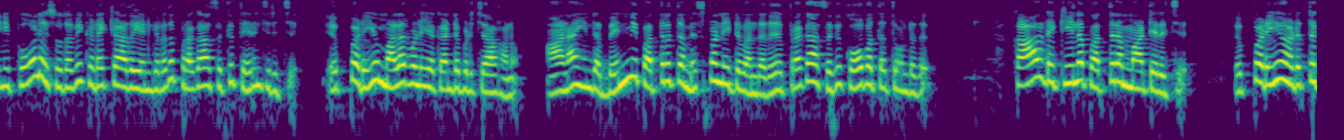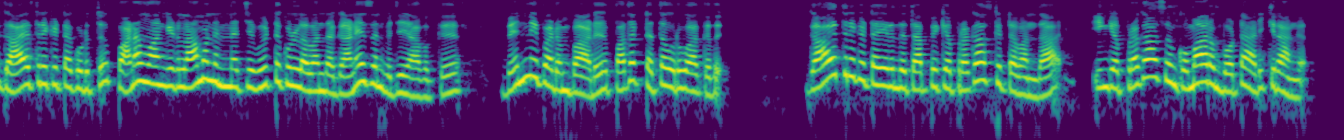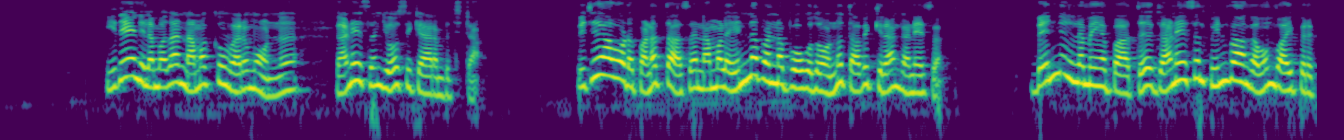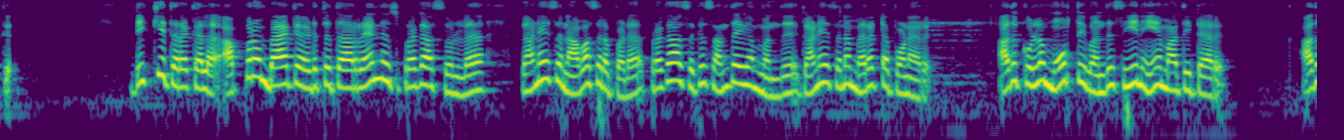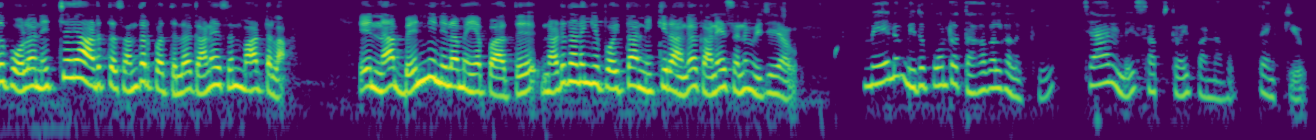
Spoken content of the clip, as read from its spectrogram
இனி போலீஸ் உதவி கிடைக்காது என்கிறது பிரகாஷுக்கு தெரிஞ்சிருச்சு. எப்படியும் மலர் வழியை கண்டுபிடிச்சாகணும். ஆனால் இந்த பென்னி பத்திரத்தை மிஸ் பண்ணிட்டு வந்தது பிரகாஷுக்கு கோபத்தை தூண்டுது. கார்டு கீழே பத்திரம் மாட்டிருச்சு. எப்படியும் எடுத்து காயத்ரி கிட்ட கொடுத்து பணம் வாங்கிடலாம்னு நினைச்சு வீட்டுக்குள்ளே வந்த கணேசன் விஜயாவுக்கு பென்னி படும் பாடு பதட்டத்தை உருவாக்குது. காயத்ரி கிட்ட இருந்து தப்பிக்க பிரகாஷ் கிட்ட வந்தா இங்கே பிரகாஷும் குமாரும் போட்டு அடிக்கிறாங்க. இதே நிலைமை தான் நமக்கும் வருமோன்னு கணேசன் யோசிக்க ஆரம்பிச்சிட்டான். விஜயாவோட பணத்தாசை நம்மளை என்ன பண்ண போகுதோன்னு தவிக்கிறான் கணேசன். பென்னி நிலைமையை பார்த்து கணேசன் பின்வாங்கவும் வாய்ப்பு இருக்கு டிக்கி திறக்கலை அப்புறம் பேக்கை எடுத்து தர்றேன்னு பிரகாஷ் சொல்ல கணேசன் அவசரப்பட பிரகாஷுக்கு சந்தேகம் வந்து கணேசனை மிரட்ட போனார். அதுக்குள்ளே மூர்த்தி வந்து சீனியை மாற்றிட்டாரு அதுபோல் நிச்சயம் அடுத்த சந்தர்ப்பத்தில் கணேசன் மாட்டலாம். ஏன்னா பென்னி நிலைமையை பார்த்து நடுநடுங்கி போய்த்தான் நிற்கிறாங்க கணேசனும் விஜயாவும். மேலும் இது போன்ற தகவல்களுக்கு சேனலை சப்ஸ்கிரைப் பண்ணவும். தேங்க்யூ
